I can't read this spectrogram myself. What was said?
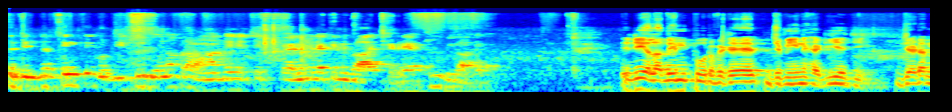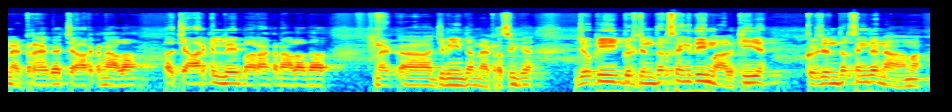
ਤਜਿੰਦਰ ਸਿੰਘ ਤੇ ਗੁਰਦੀਪ ਸਿੰਘ ਦੋਨਾਂ ਭਰਾਵਾਂ ਦੇ ਵਿੱਚ ਪੈੜੀ ਨੂੰ ਲੈ ਕੇ ਵਿਵਾਦ ਛਿੜ ਰਿਹਾ ਕੀ ਵਿਵਾਦ ਹੈਗਾ? ਇਹ ਜੀ ਅਲਾਦੀਨਪੁਰ ਵਿਖੇ ਜ਼ਮੀਨ ਹੈਗੀ ਹੈ ਜੀ, ਜਿਹੜਾ ਮੈਟਰ ਹੈਗਾ 4 ਕਨਾਲਾ 4 ਕਿੱਲੇ 12 ਕਨਾਲਾ ਦਾ ਮੈਟ- ਜ਼ਮੀਨ ਦਾ ਮੈਟਰ ਸੀਗਾ, ਜੋ ਕਿ ਗੁਰਜਿੰਦਰ ਸਿੰਘ ਦੀ ਮਾਲਕੀ ਹੈ, ਗੁਰਜਿੰਦਰ ਸਿੰਘ ਦੇ ਨਾਮ ਆ।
